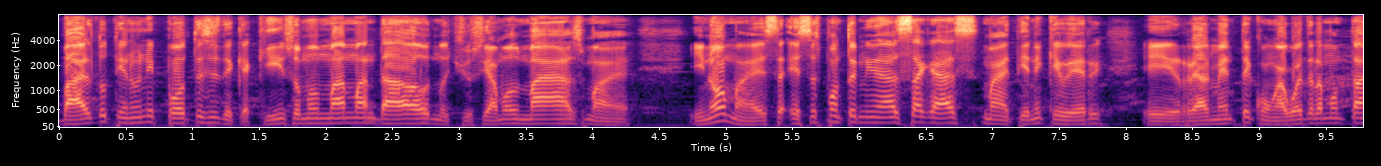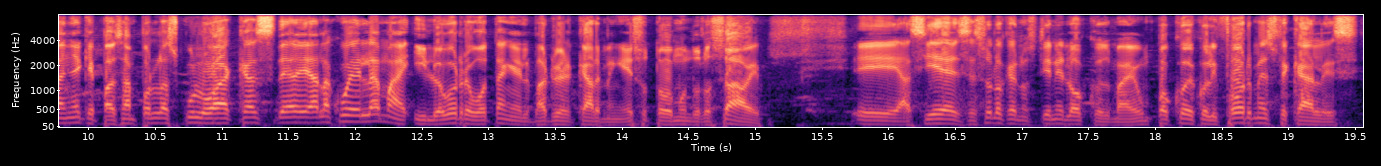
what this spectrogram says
Baldo tiene una hipótesis de que aquí somos más mandados, nos chuseamos más, ma, y no, ma, esta, espontaneidad sagaz ma, tiene que ver eh, realmente con aguas de la montaña que pasan por las cloacas de Alajuela ma, y luego rebotan en el barrio del Carmen, eso todo el mundo lo sabe. Eh, así es, eso es lo que nos tiene locos, ma, un poco de coliformes fecales.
